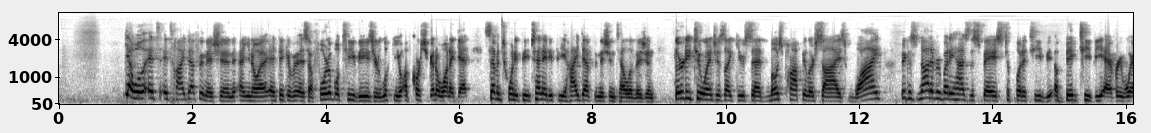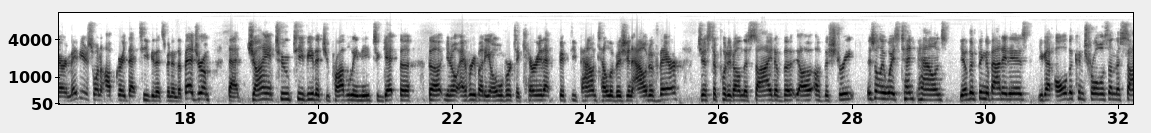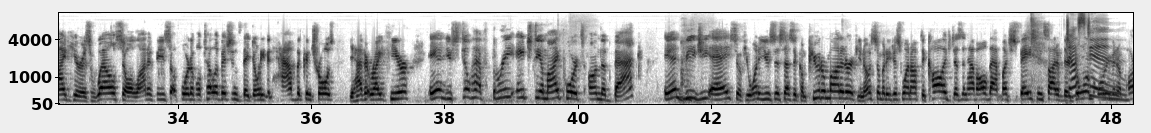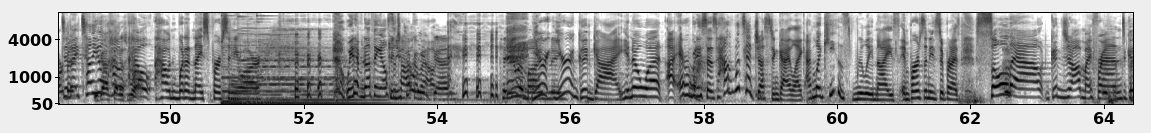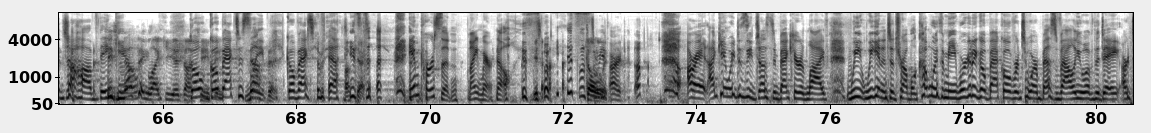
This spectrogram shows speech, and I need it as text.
Yeah, well, it's it's high definition, and you know, I, I think of it as affordable TVs. You're looking, you, of course, you're going to want to get 720p, 1080p, high definition television, 32 inches, like you said, most popular size. Why? Because not everybody has the space to put a TV, a big TV everywhere. And maybe you just want to upgrade that TV that's been in the bedroom, that giant tube TV that you probably need to get the the you know everybody over to carry that 50 pound television out of there just to put it on the side of the uh, of the street. This only weighs 10 pounds. The other thing about it is you got all the controls on the side here as well. So a lot of these affordable televisions, they don't even have the controls. You have it right here. And you still have three HDMI ports on the back and VGA. So if you want to use this as a computer monitor, if you know somebody just went off to college, doesn't have all that much space inside of their Justin, dorm or even apartment. Did I tell you, you how, well. how, how, what a nice person you are? We'd have nothing else Can to talk about. Can you remind you're, me? You're a good guy. You know what? I, everybody says, how, what's that Justin guy like? I'm like, he is really nice. In person, he's super nice. Sold out. Good job, my friend. Good job. Thank he's you. nothing like he is on go, TV. Go back to sleep. Nothing. Go back to bed. Okay. He's, in person, nightmare. No, he's, yeah, he's a totally. sweetheart. All right, I can't wait to see Justin back here live. We, we get into trouble. Come with me. We're going to go back over to our best value of the day. Our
